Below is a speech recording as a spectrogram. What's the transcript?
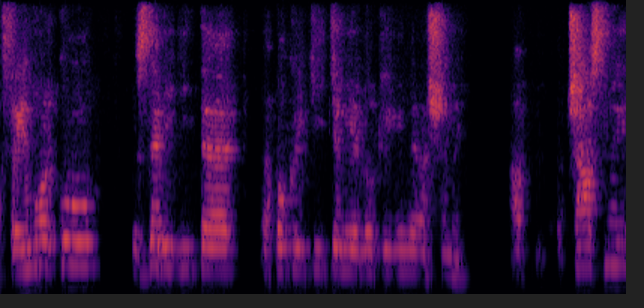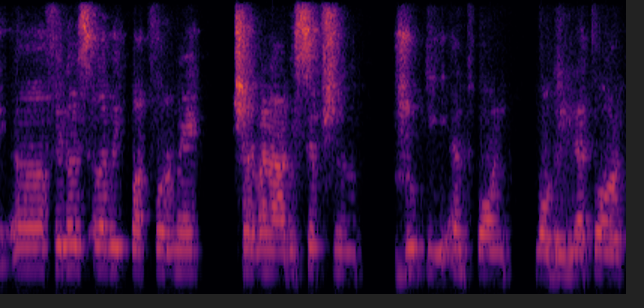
frameworku. Zde vidíte pokrytí těmi jednotlivými našimi a částmi Fidelis Elevate platformy, červená Deception, žlutý endpoint, modrý network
